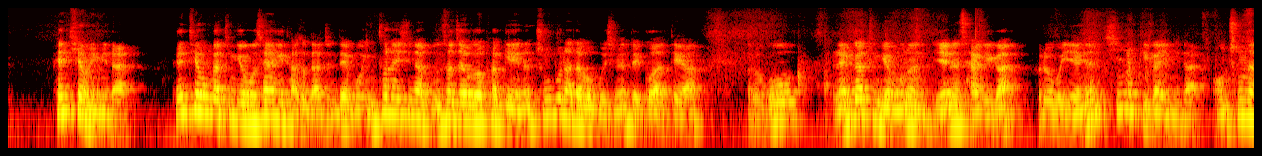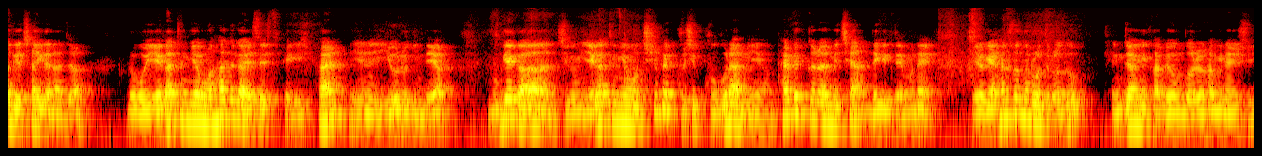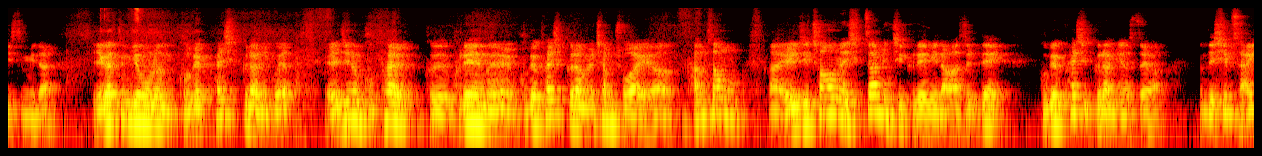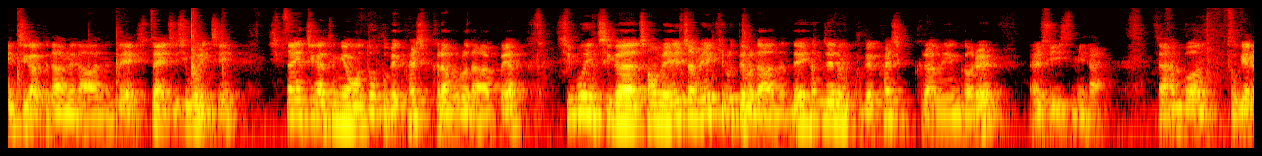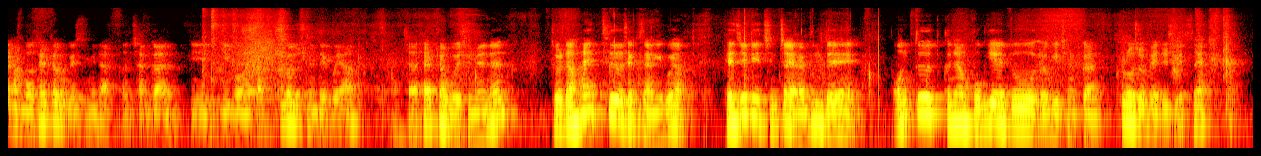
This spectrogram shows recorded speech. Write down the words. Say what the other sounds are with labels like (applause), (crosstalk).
펜티엄입니다. 펜티엄 같은 경우 사양이 다소 낮은데 뭐 인터넷이나 문서 작업하기에는 충분하다고 보시면 될 것 같아요. 그리고 램 같은 경우는 얘는 4기가 그리고 얘는 16기가입니다. 엄청나게 차이가 나죠. 그리고 얘 같은 경우 하드가 SSD 128, 얘는 256인데요. 무게가 지금 얘 같은 경우 799g이에요. 800g이 채 안 되기 때문에 이렇게 한 손으로 들어도 굉장히 가벼운 거를 확인할 수 있습니다. 얘 같은 경우는 980g이고요. LG는 98 그 그램을 980g을 참 좋아해요. 삼성 아, LG 처음에 13인치 그램이 나왔을 때 980g이었어요. 근데 14인치가 그 다음에 나왔는데 14인치, 15인치, 14인치 같은 경우는 또 980g으로 나왔고요. 15인치가 처음에 1.1kg대로 나왔는데 현재는 980g인 거를 알 수 있습니다. 자, 한번 두 개를 한번 살펴보겠습니다. 어, 잠깐 이 이거 딱 찍어주시면 되고요. 자, 살펴보시면은 둘 다 화이트 색상이고요. 베젤이 진짜 얇은데 언뜻 그냥 보기에도 여기 잠깐 클로즈업 해주시겠어요?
